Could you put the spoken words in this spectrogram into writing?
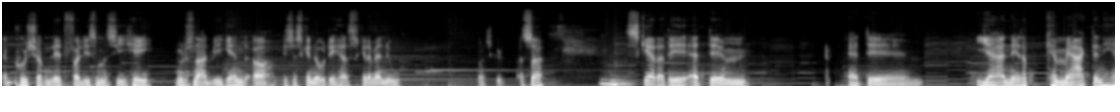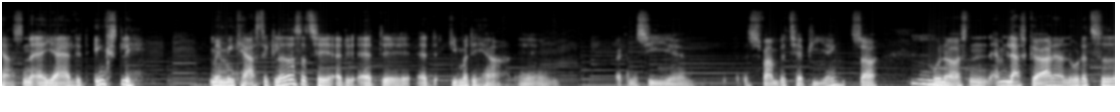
jeg pusher dem lidt for ligesom at sige, hey, nu er det snart weekend, og hvis jeg skal nå det her, så skal det være nu. Undskyld. Og så Mm. sker der det, at, øhm, at øh, jeg netop kan mærke den her, sådan at jeg er lidt ængstelig, men min kæreste glæder sig til at, at, at, at give mig det her, øh, hvad kan man sige, øh, svampeterapi, ikke? Så Mm. hun er også sådan, jamen lad os gøre det, og nu er der tid,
